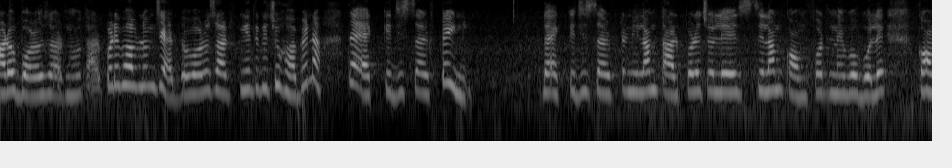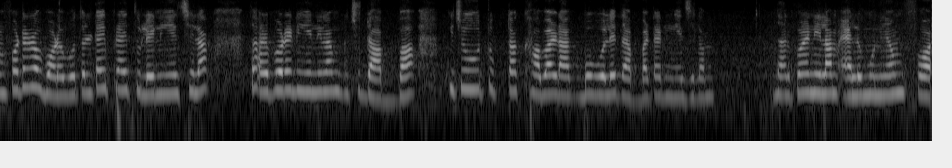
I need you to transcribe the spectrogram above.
আরও বড়ো সার্ফ নেব। তারপরে ভাবলাম যে এত বড়ো সার্ফ নিয়ে তো কিছু হবে না তাই এক কেজির সার্ফটাই নিই। তো এক কেজি সার্ফটা নিলাম, তারপরে চলে এসেছিলাম কমফোর্ট নেব বলে। কমফোর্টেরও বড় বোতলটাই প্রায় তুলে নিয়েছিলাম। তারপরে নিয়ে নিলাম কিছু ডাব্বা, কিছু টুকটাক খাবার রাখব বলে ডাব্বাটা নিয়েছিলাম। তারপরে নিলাম অ্যালুমিনিয়াম ফল।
